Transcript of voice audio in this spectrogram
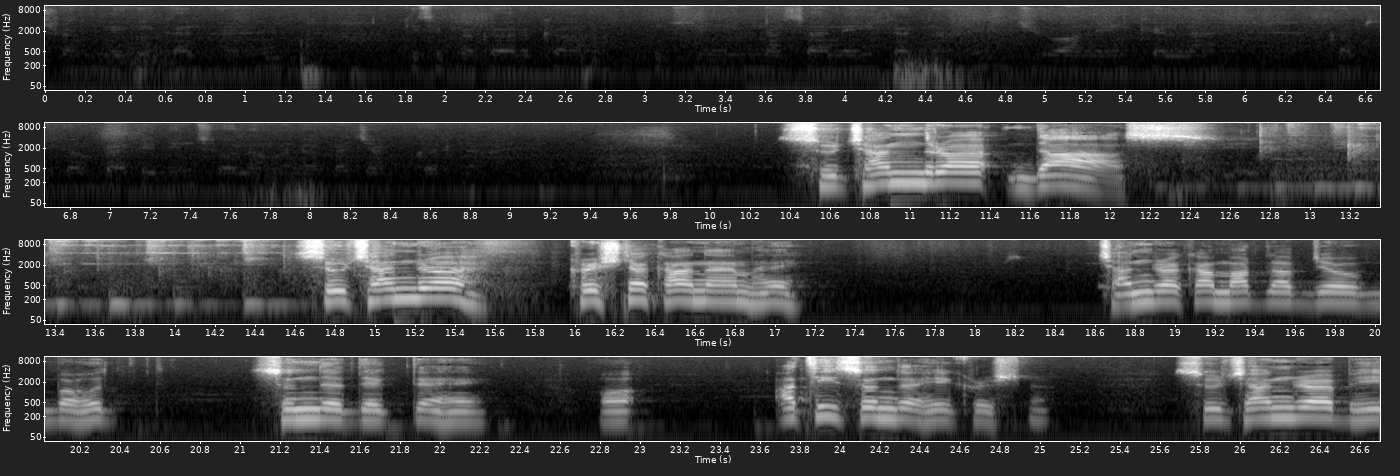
श्रम नहीं करना है किसी प्रकार का नशा नहीं करना है जुआ नहीं खेलना है कम से कम प्रतिदिन सोलह माला का जप करना सुचंद्र दास सुचंद्र कृष्ण का नाम है चंद्र का मतलब जो बहुत सुंदर दिखते हैं और अति सुंदर है कृष्ण सुचंद्र भी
